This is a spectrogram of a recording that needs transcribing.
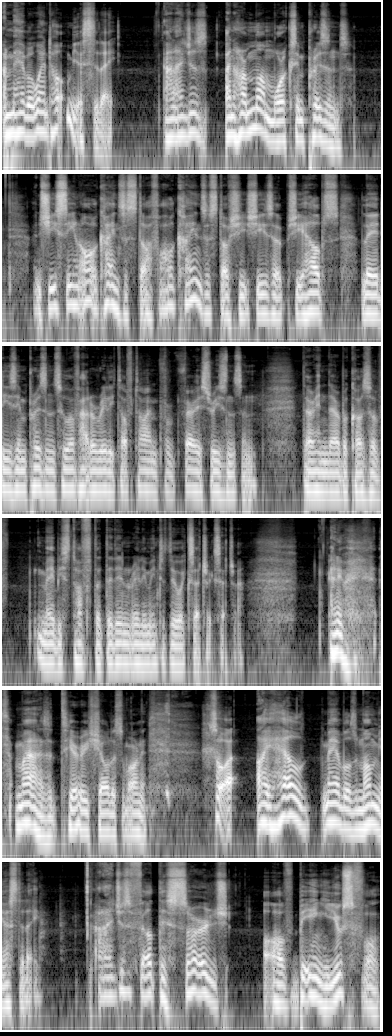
and Mabel went home yesterday, and I just and her mum works in prisons and she's seen all kinds of stuff, all kinds of stuff. She she's a she helps ladies in prisons who have had a really tough time for various reasons, and they're in there because of maybe stuff that they didn't really mean to do, etc., etc. Anyway, man, it's a teary show this morning. So I, I held Mabel's mum yesterday, and I just felt this surge of being useful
